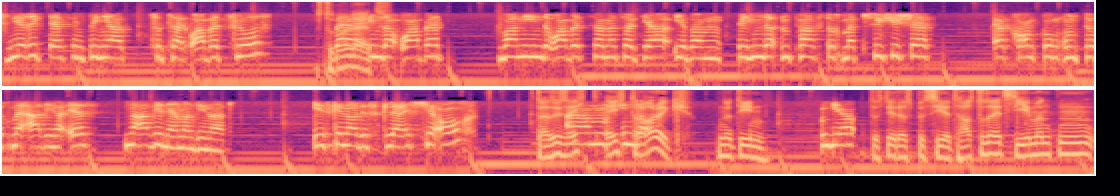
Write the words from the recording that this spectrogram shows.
schwierig, deswegen bin ich ja zurzeit arbeitslos. Es tut mir weil leid. in der Arbeit, wenn ich in der Arbeit bin, dann sagt ja, ich habe einen Behindertenpass durch meine psychische Erkrankung und durch mein ADHS. Nein, wir nehmen die nicht. Ist genau das Gleiche auch. Das ist echt, ähm, echt traurig, Nadine, Ja, dass dir das passiert. Hast du da jetzt jemanden,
